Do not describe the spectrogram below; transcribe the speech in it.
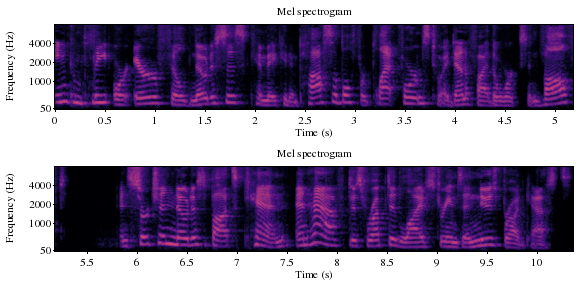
Incomplete or error filled notices can make it impossible for platforms to identify the works involved, and search and notice bots can and have disrupted live streams and news broadcasts.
